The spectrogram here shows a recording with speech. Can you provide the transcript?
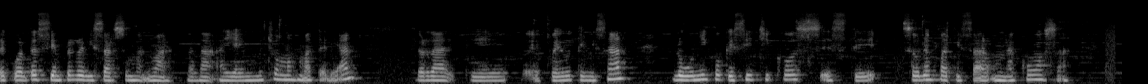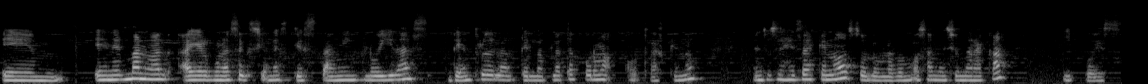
Recuerde siempre revisar su manual, ¿verdad? Ahí hay mucho más material, ¿verdad? Que eh, puede utilizar. Lo único que sí, chicos, este, solo enfatizar una cosa. Em, en el manual hay algunas secciones que están incluidas dentro de la, de la plataforma, otras que no. Entonces esas que no, solo las vamos a mencionar acá y pues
